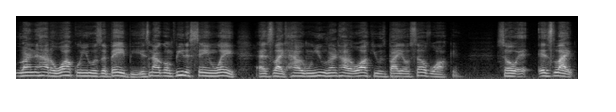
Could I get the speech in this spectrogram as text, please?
learning how to walk when you was a baby. It's not gonna be the same way as like how when you learned how to walk, you was by yourself walking. So it, it's like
